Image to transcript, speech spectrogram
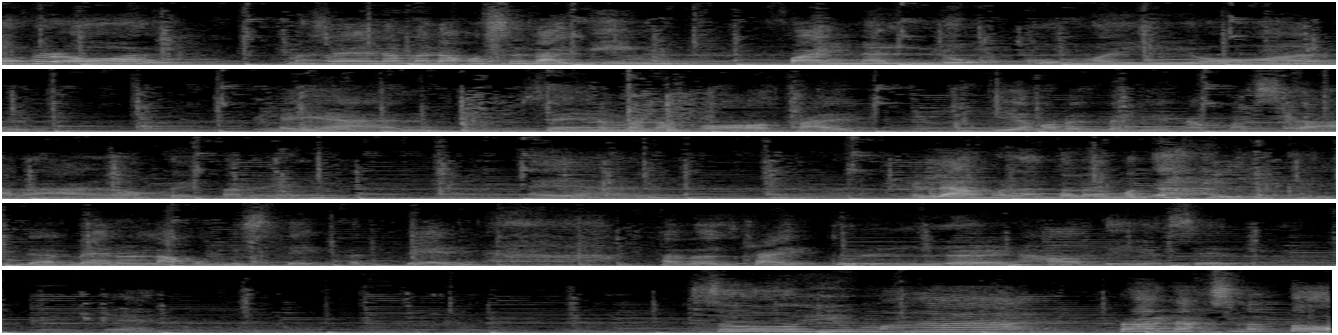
Overall, masaya naman ako sa naging final look ko ngayon. Ayan. Masaya naman ako kahit hindi ako naglagay ng mascara. Okay pa rin. Ayan. Kailangan ko lang talaga mag-aalak. Meron akong mistake. But then, I will try to learn how to use it. Yan. So, yung mga products na to,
